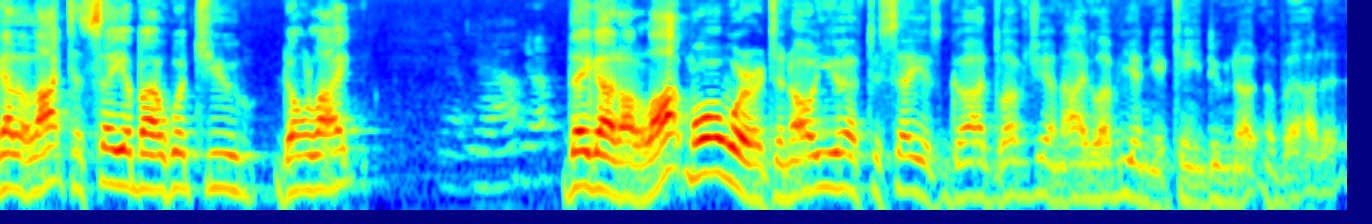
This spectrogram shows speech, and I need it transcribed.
Got a lot to say about what you don't like? They got a lot more words, and all you have to say is, God loves you and I love you, and you can't do nothing about it.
